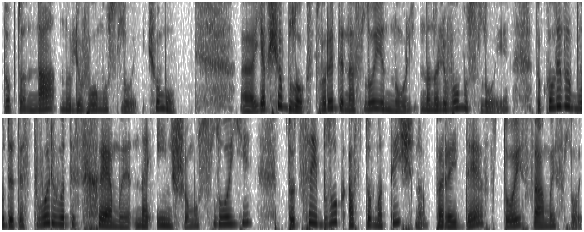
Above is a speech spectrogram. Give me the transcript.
тобто на нульовому слої. Чому? Е, Якщо блок створити на слої 0, на нульовому слої, то коли ви будете створювати схеми на іншому слої, то цей блок автоматично перейде в той самий слой.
